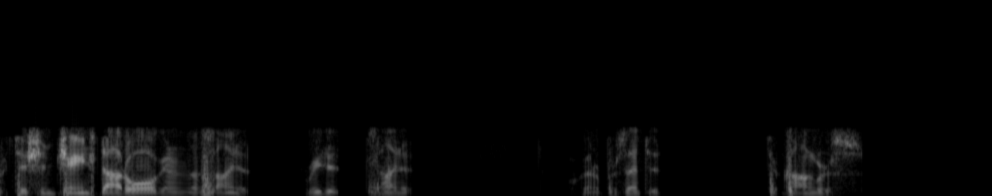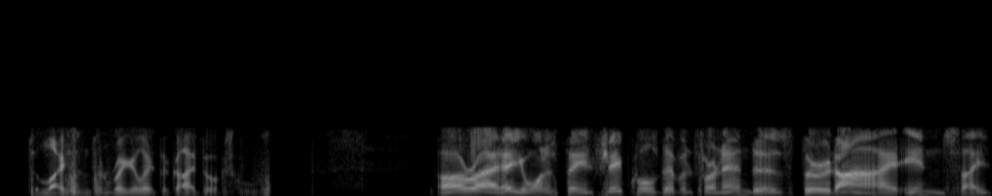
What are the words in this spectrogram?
petitionchange.org and uh, sign it, read it, sign it. We're going to present it to Congress to license and regulate the guide dog schools. All right. Hey, you want to stay in shape? Call Devin Fernandez, Third Eye Insight,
